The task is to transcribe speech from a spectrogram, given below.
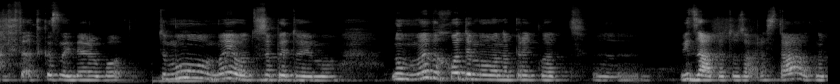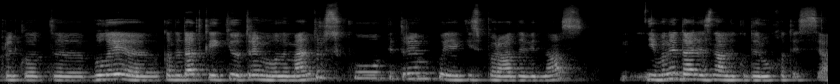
кандидатка знайде роботу. Тому ми от запитуємо. Ну, ми виходимо, наприклад, е, від запиту зараз. Та? От, наприклад, е, були кандидатки, які отримували менторську підтримку, якісь поради від нас, і вони далі знали, куди рухатися.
